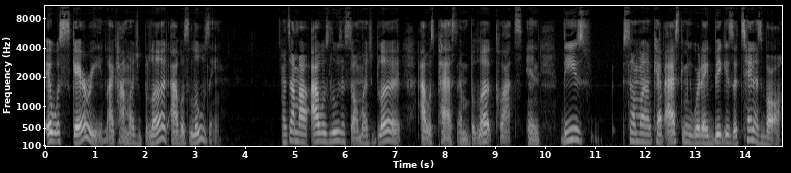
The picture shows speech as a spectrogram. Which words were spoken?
it was scary, like how much blood I was losing. I'm talking about I was losing so much blood, I was passing blood clots. And these, someone kept asking me, were they big as a tennis ball?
